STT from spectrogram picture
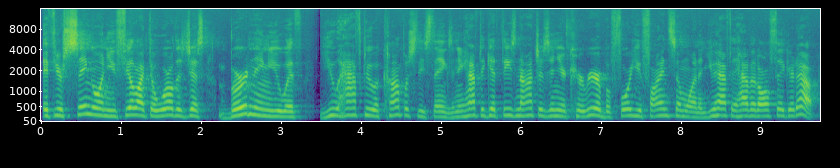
if you're single and you feel like the world is just burdening you with, you have to accomplish these things and you have to get these notches in your career before you find someone and you have to have it all figured out.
